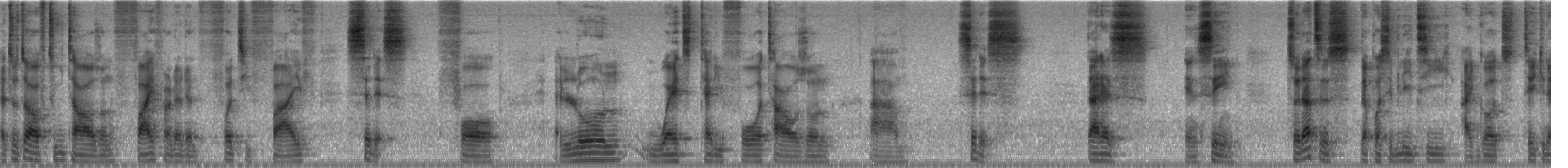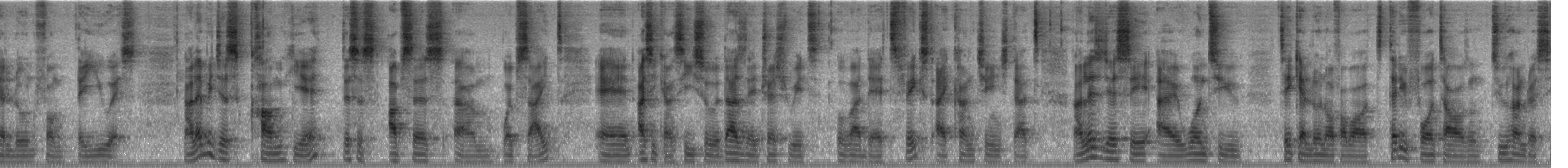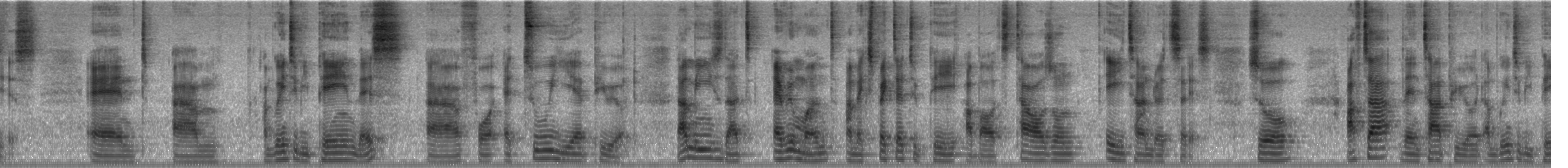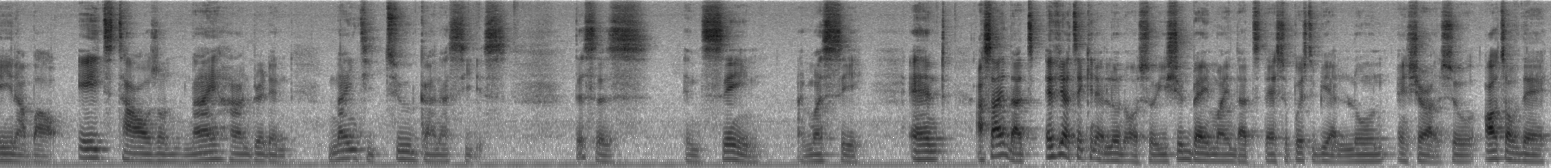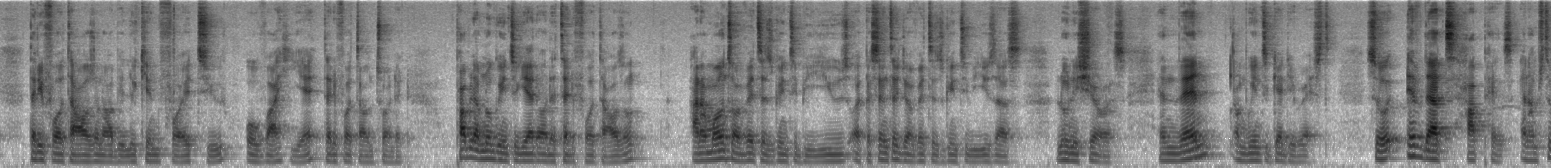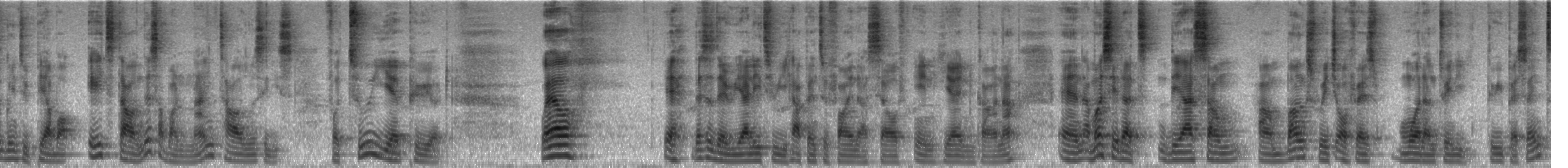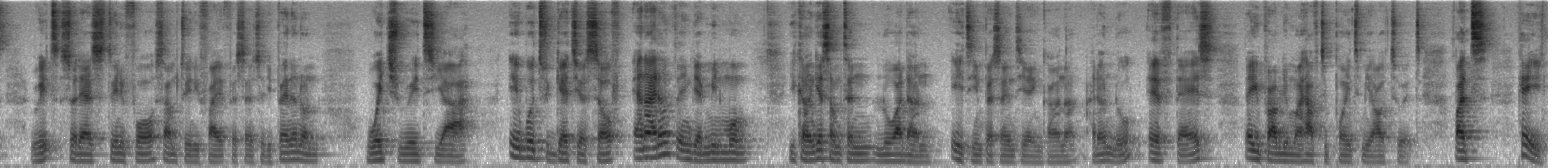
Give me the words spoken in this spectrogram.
a total of 2,545 cedis for a loan worth 34,000 um, cedis. That is insane. So that is the possibility I got taking a loan from the US. Now let me just come here. This is Absa's um, website. And as you can see, so that's the interest rate over there. It's fixed. I can't change that. Now let's just say I want to take a loan of about 34,200 cedis. And um, I'm going to be paying this uh, for a two-year period. That means that every month I'm expected to pay about 1,800 cedis. So after the entire period, I'm going to be paying about 8,992 Ghana cedis. This is insane, I must say. And aside that if you're taking a loan also you should bear in mind that there's supposed to be a loan insurance. So out of the 34,000 I'll be looking for it to over here 34,200 probably I'm not going to get all the 34,000 an amount of it is going to be used or a percentage of it is going to be used as loan insurance. And then I'm going to get the rest. So if that happens and I'm still going to pay about 8,000 this is about 9,000 cedis for two year period. Well yeah, this is the reality we happen to find ourselves in here in Ghana. And I must say that there are some um, banks which offers more than 23% rates. So there's 24, some 25%. So depending on which rates you are able to get yourself. And I don't think the minimum, you can get something lower than 18% here in Ghana. I don't know if there is. then you probably might have to point me out to it. But hey,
